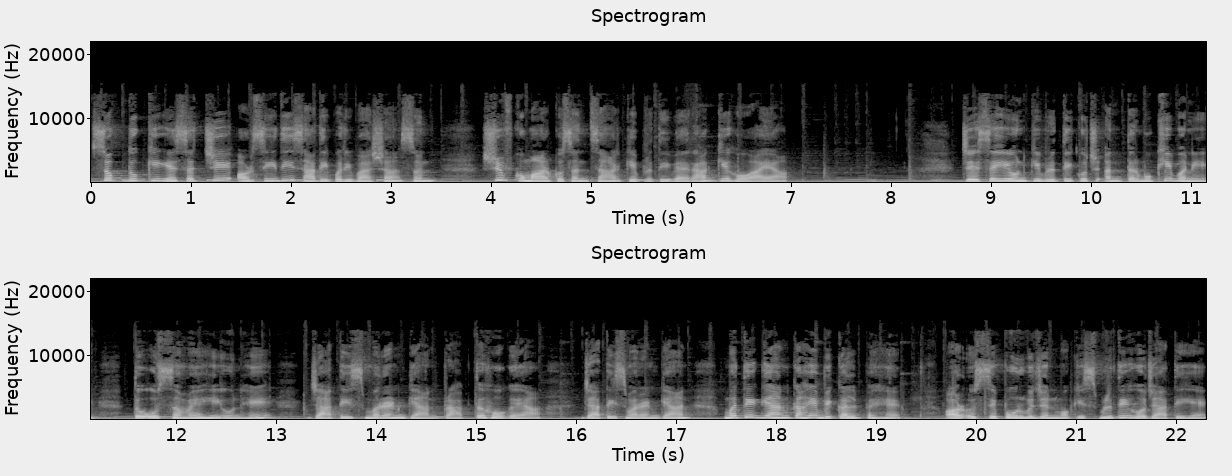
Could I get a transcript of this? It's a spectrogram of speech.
सुख दुख की यह सच्ची और सीधी सादी परिभाषा सुन शिव कुमार को संसार के प्रति वैराग्य हो आया। जैसे ही उनकी वृत्ति कुछ अंतर्मुखी बनी तो उस समय ही उन्हें जाति स्मरण ज्ञान प्राप्त हो गया। जाति स्मरण ज्ञान, मति ज्ञान का ही विकल्प है और उससे पूर्व जन्मों की स्मृति हो जाती है।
